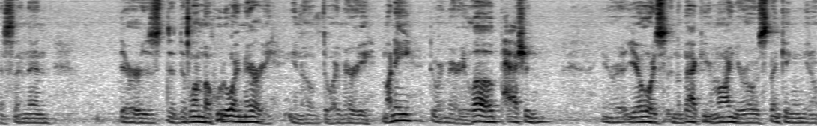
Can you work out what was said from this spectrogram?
this. And then there is the dilemma, who do I marry? You know, do I marry money? Do I marry love, passion? You're, you always, in the back of your mind, you're always thinking, you know,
